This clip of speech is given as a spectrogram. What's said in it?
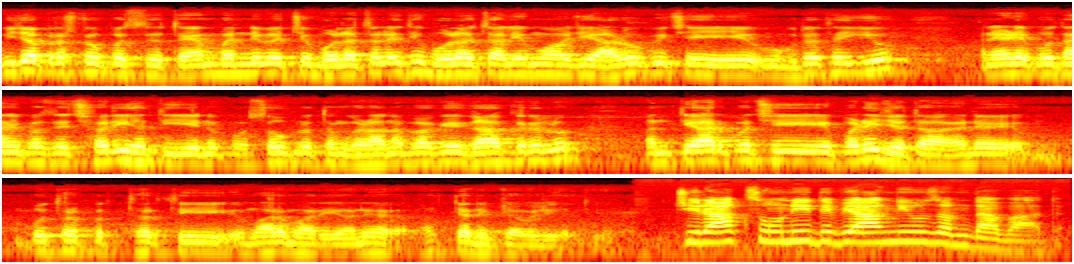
બીજા પ્રશ્નો ઉપસ્થિત થયા. એમ બંને વચ્ચે બોલાચાલી થઈ બોલાચાલીમાં જે આરોપી છે એ ઉગ્ર થઈ ગયો અને એણે પોતાની પાસે છરી હતી, એનો સૌપ્રથમ ગળાના ભાગે ઘા કરેલો અને ત્યાર પછી એ પડી જતા અને બોથડ પથ્થરથી માર મારી અને હત્યા નિપજાવેલી હતી. ચિરાગ સોની, દિવ્યાંગ ન્યૂઝ, અમદાવાદ.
